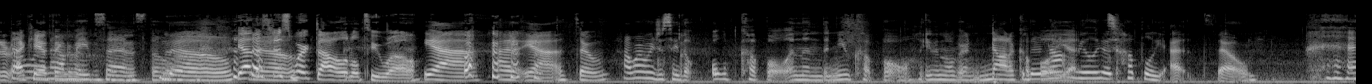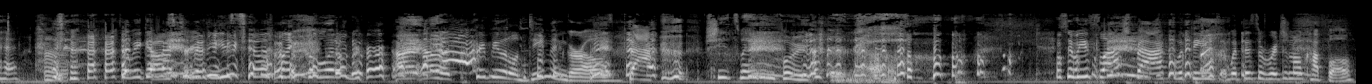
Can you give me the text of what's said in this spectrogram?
don't. I can't would think have of made it. sense though. No. Yeah, this No. just worked out a little too well. Yeah. I, yeah. So How about we just say the old couple and then the new couple, even though they're not a couple they're not yet. really a couple yet. So. Uh, so we go back to the you sound like the little girl. our, our creepy little demon girl back. She's waiting for you. so we flash back with these with this original couple,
